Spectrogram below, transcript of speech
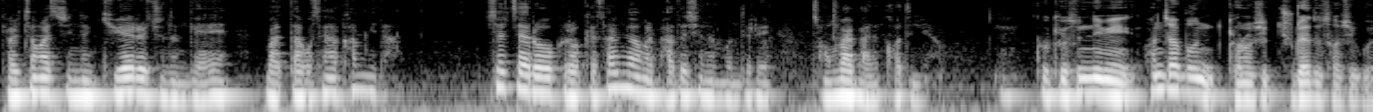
결정할 수 있는 기회를 주는 게 맞다고 생각합니다. 실제로 그렇게 설명을 받으시는 분들이 정말 많거든요. 네, 그 교수님이 환자분 결혼식 줄에도 서시고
